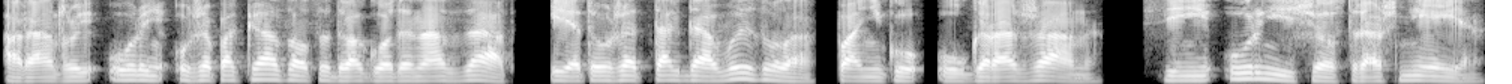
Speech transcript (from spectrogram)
Оранжевый уровень уже показывался два года назад, и это уже тогда вызвало панику у горожан. Синий уровень еще страшнее.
